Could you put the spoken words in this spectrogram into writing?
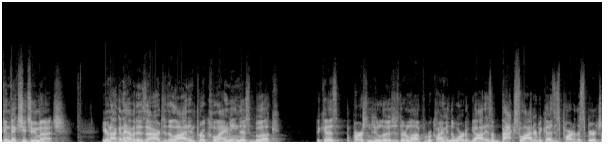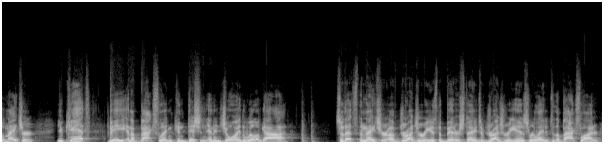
convicts you too much. You're not going to have a desire to delight in proclaiming this book because a person who loses their love for proclaiming the Word of God is a backslider because it's part of the spiritual nature. You can't be in a backslidden condition and enjoy the will of God. So that's the nature of drudgery, is the bitter stage of drudgery is related to the backslider.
